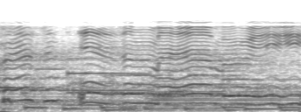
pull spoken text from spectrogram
present is a memory.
